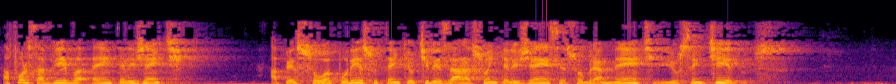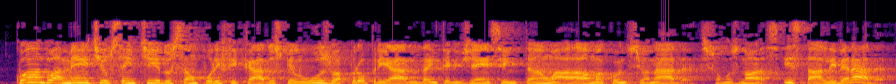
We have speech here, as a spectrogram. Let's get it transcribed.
A força viva é inteligente. A pessoa, por isso, tem que utilizar a sua inteligência sobre a mente e os sentidos. Quando a mente e os sentidos são purificados pelo uso apropriado da inteligência, então a alma condicionada, que somos nós, está liberada.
